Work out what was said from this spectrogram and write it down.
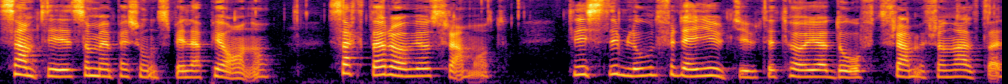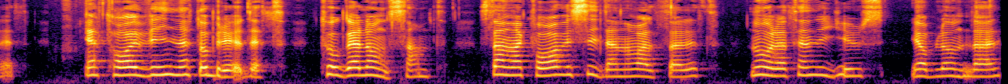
samtidigt som en person spelar piano. Sakta rör vi oss framåt. Kristi blod för dig utgjutet hör jag doft framifrån altaret. Jag tar vinet och brödet, tuggar långsamt, stannar kvar vid sidan av altaret. Några tänder ljus, jag blundar,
